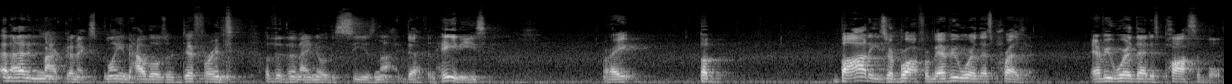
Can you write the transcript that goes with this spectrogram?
And I'm not going to explain how those are different, other than I know the sea is not death and Hades, right? But bodies are brought from everywhere that's present, everywhere that is possible.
